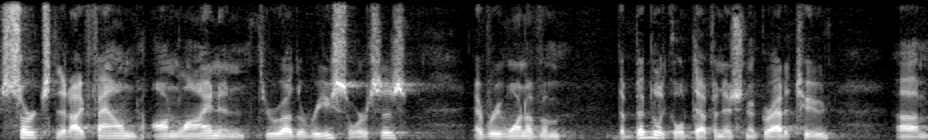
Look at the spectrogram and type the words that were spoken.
search that I found online and through other resources, every one of them, the biblical definition of gratitude, um,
